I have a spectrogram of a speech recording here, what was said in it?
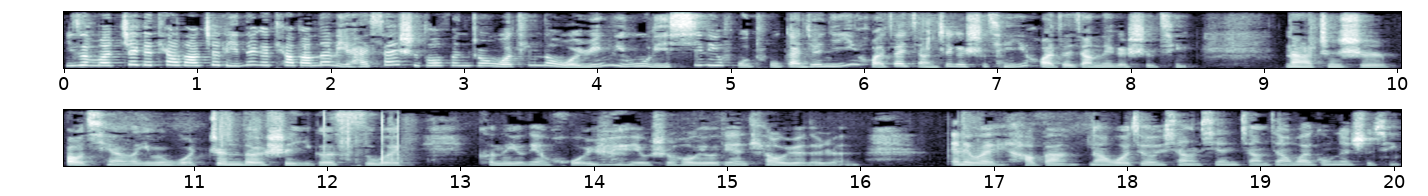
你怎么这个跳到这里，那个跳到那里，还三十多分钟？我听得我云里雾里、稀里糊涂，感觉你一会儿在讲这个事情，一会儿在讲那个事情。”那真是抱歉了，因为我真的是一个思维可能有点活跃，有时候有点跳跃的人。Anyway，好吧，那我就想先讲讲外公的事情。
